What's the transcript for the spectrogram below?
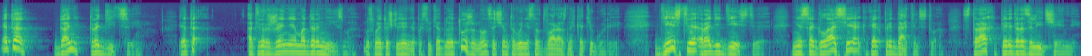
Это дань традиции. Это отвержение модернизма. Ну, с моей точки зрения, по сути, одно и то же, но он зачем-то вынесло в два разных категории. Действие ради действия. Несогласие как предательство. Страх перед различиями.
